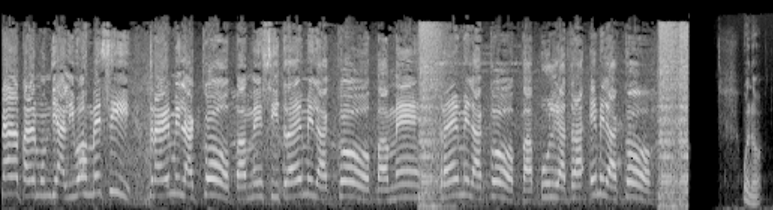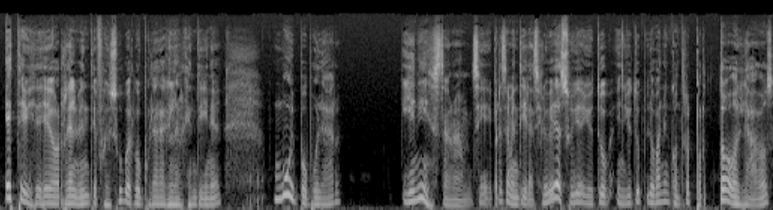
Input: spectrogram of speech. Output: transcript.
Nada para el mundial. Y vos, Messi, tráeme la copa, Messi, tráeme la copa, me. Tráeme la copa, pulga, tráeme la copa. Bueno, este video realmente fue súper popular acá en la Argentina. Muy popular y en Instagram, sí, parece mentira. Si lo hubiera subido a YouTube, en YouTube lo van a encontrar por todos lados.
